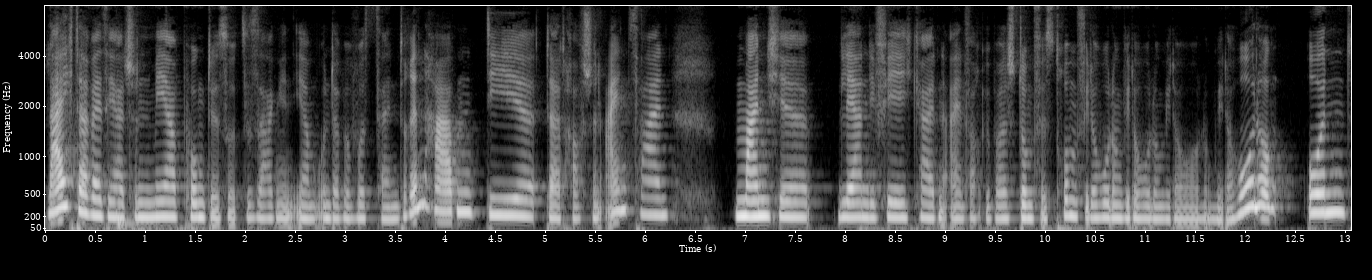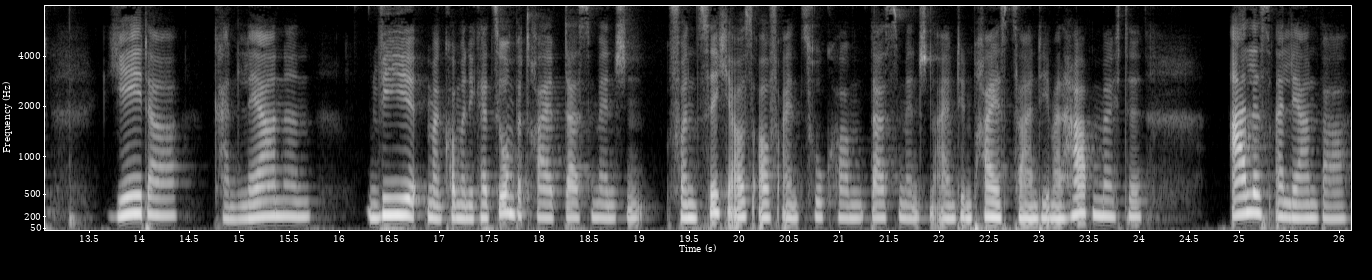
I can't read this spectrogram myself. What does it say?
leichter, weil sie halt schon mehr Punkte sozusagen in ihrem Unterbewusstsein drin haben, die darauf schon einzahlen. Manche lernen die Fähigkeiten einfach über stumpfes Trumpf, Wiederholung, Wiederholung, Wiederholung, Wiederholung. Und jeder kann lernen, wie man Kommunikation betreibt, dass Menschen von sich aus auf einen zukommen, dass Menschen einem den Preis zahlen, den man haben möchte. Alles erlernbar,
